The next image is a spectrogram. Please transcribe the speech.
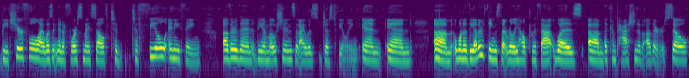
be cheerful. I wasn't going to force myself to to feel anything other than the emotions that I was just feeling. And and um, one of the other things that really helped with that was um, the compassion of others. So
